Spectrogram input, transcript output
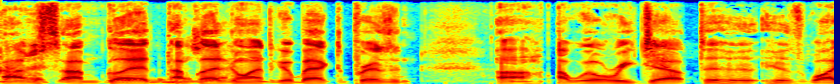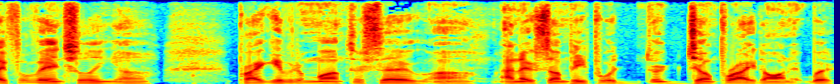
I just, I'm glad, I'm glad he don't have to go back to prison. Uh, I will reach out to his wife eventually. Uh, probably give it a month or so. Uh, I know some people would, jump right on it, but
